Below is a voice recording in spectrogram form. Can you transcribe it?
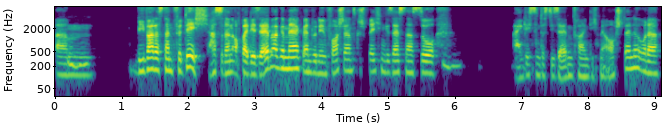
Ähm, mhm. Wie war das dann für dich? Hast du dann auch bei dir selber gemerkt, wenn du in den Vorstellungsgesprächen gesessen hast, so, mhm. eigentlich sind das dieselben Fragen, die ich mir auch stelle? Oder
